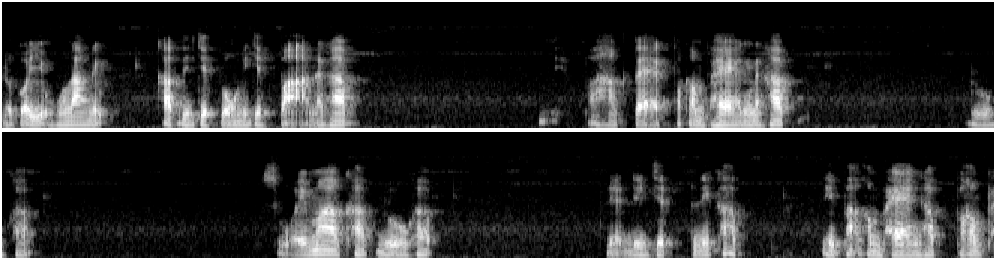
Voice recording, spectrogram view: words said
แล้วก็อยู่ข้างล่างเนี่ยคราบดินเจ็ดโปร่งดินเจ็ดป่านะครับพระหักแตกพระกำแพงนะครับ ดูครับ สวยมากครับดูครับเนี่ยดินเจ็ดอันนี้ครับนี่พระกำแพงครับพระกำแพ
